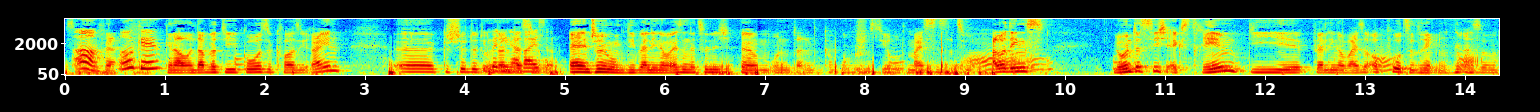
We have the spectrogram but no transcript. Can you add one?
ist ah, ungefähr. okay. Genau, und da wird die Gose quasi rein äh, geschüttet. Die und Berliner dann Weiße. Äh, Entschuldigung, die Berliner Weiße natürlich. Ähm, und dann kommt noch Schuss Sirup meistens dazu. Allerdings lohnt es sich extrem, die Berliner Weiße auch pur zu trinken. Also,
